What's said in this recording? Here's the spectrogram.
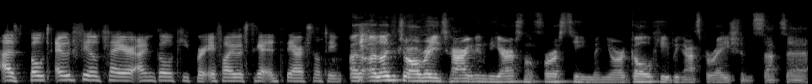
as both outfield player and goalkeeper if I was to get into the Arsenal team? I, I like that you're already targeting the Arsenal first team in your goalkeeping aspirations. That's uh,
